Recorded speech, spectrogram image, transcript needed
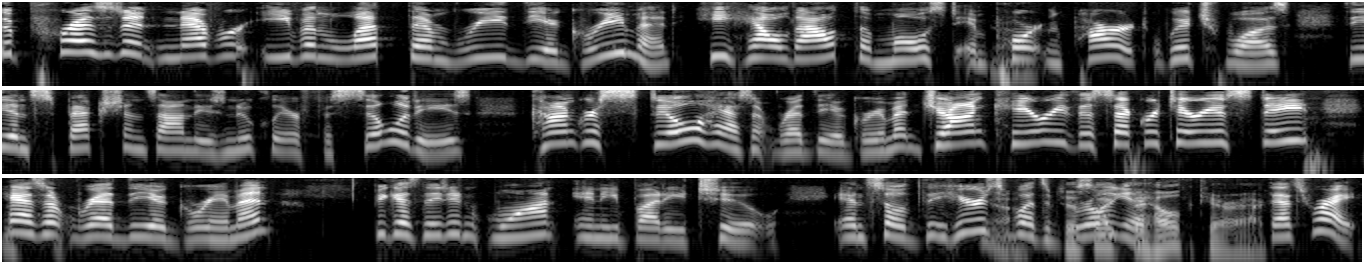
The president never even let them read the agreement. He held out the most important part, which was the inspections on these nuclear facilities. Congress still hasn't read the agreement. John Kerry, the Secretary of State, hmm. hasn't read the agreement because they didn't want anybody to. And so the, here's Yeah, what's just brilliant. like the Health Care Act. That's right.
